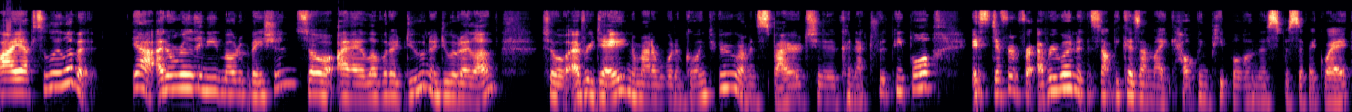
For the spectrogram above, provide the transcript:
I absolutely love it. Yeah, I don't really need motivation. So I love what I do and I do what I love. So every day, no matter what I'm going through, I'm inspired to connect with people. It's different for everyone. It's not because I'm like helping people in this specific way.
